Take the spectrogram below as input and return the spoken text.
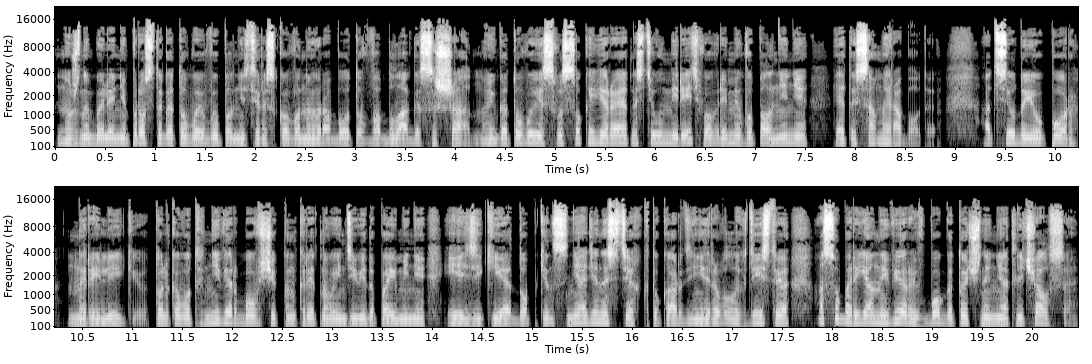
Нужны были не просто готовые выполнить рискованную работу во благо США, но и готовые с высокой вероятностью умереть во время выполнения этой самой работы. Отсюда и упор на религию. Только вот ни вербовщик конкретного индивида по имени Иезекия Добкинс, ни один из тех, кто координировал их действия, особо рьяной верой в Бога точно не отличался.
